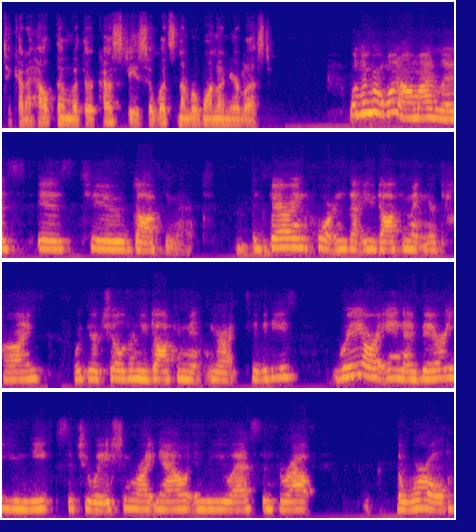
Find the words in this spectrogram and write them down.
to kind of help them with their custody. So, what's number one on your list? Well, number one on my list is to document. It's very important that you document your time with your children, you document your activities. We are in a very unique situation right now in the US and throughout the world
